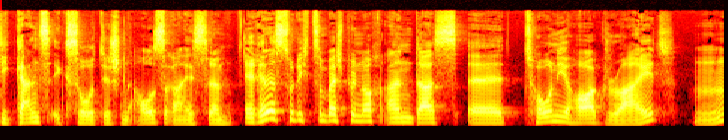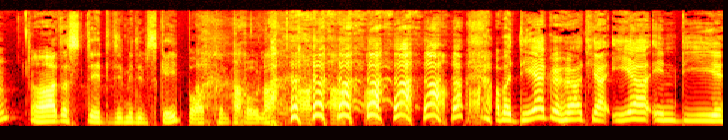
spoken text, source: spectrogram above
die ganz exotischen Ausreißer. Erinnerst du dich zum Beispiel noch an das äh, Tony Hawk Ride? Hm? Ah, das die, die mit dem Skateboard-Controller. Aber der gehört ja eher in die,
